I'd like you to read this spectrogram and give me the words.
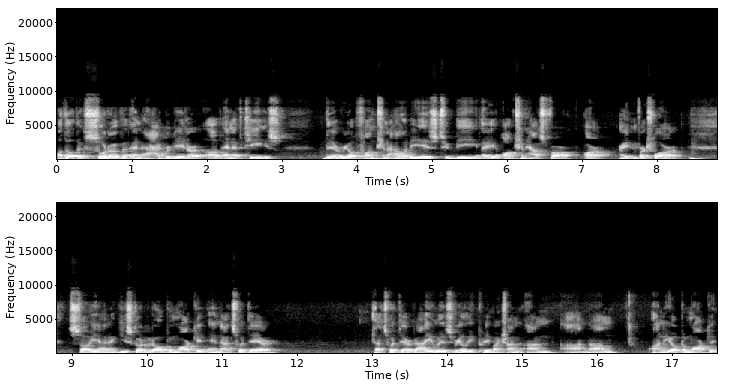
although they're sort of an aggregator of NFTs, their real functionality is to be a auction house for art, right, and virtual art. So yeah, you just go to the open market, and that's what their that's what their value is really, pretty much on on on um, on the open market.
